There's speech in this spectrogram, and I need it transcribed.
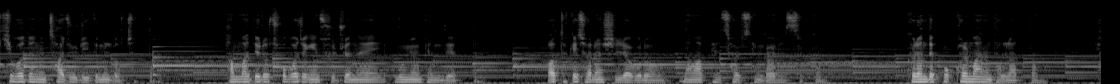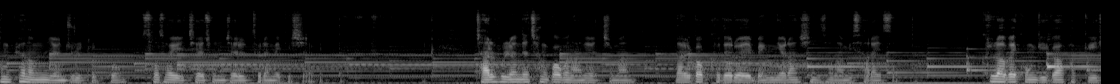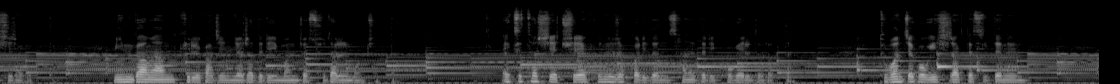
키보드는 자주 리듬을 놓쳤다. 한마디로 초보적인 수준의 무명 밴드였다. 어떻게 저런 실력으로 남 앞에 설 생각을 했을까? 그런데 보컬만은 달랐다. 형편없는 연주를 뚫고 서서히 제 존재를 드러내기 시작했다. 잘 훈련된 창법은 아니었지만 날것 그대로의 맹렬한 신선함이 살아있었다. 클럽의 공기가 바뀌기 시작했다. 민감한 귀를 가진 여자들이 먼저 수다를 멈췄다. 엑스터시에 취해 흐느적거리던 사내들이 고개를 들었다. 두 번째 곡이 시작됐을 때는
